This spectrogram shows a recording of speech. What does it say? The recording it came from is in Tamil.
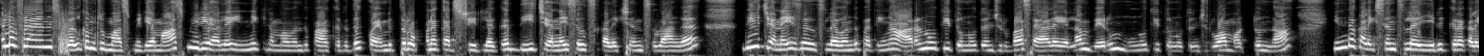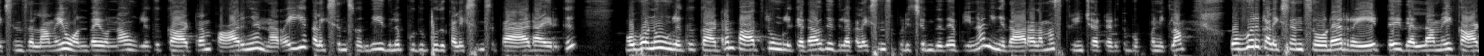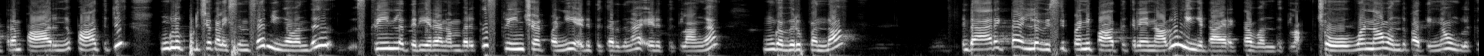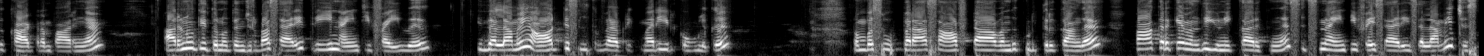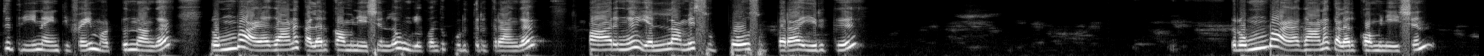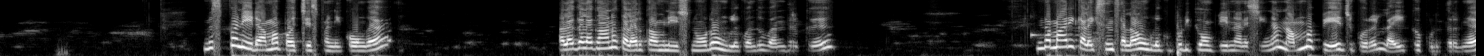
Hello friends welcome to mass media mass மீடியால இன்னைக்கு நம்ம வந்து பாக்குறது கோயம்புத்தூர் ஒப்பனக்கார் ஸ்ட்ரீட்ல இருக்க தி சென்னை சில்க்ஸ் கலெக்ஷன்ஸ் தாங்க. தி சென்னை சில்க்ஸ்ல வந்து பாத்தீங்கன்னா அறுநூத்தி தொண்ணூத்தஞ்சு ரூபாய் சேலை எல்லாம் வெறும் முன்னூத்தி தொண்ணூத்தஞ்சு ரூபாய் மட்டும்தான். இந்த கலெக்ஷன்ஸ்ல இருக்கிற கலெக்ஷன்ஸ் எல்லாமே ஒன் பை ஒன்னா உங்களுக்கு காட்டுறேன். பாருங்க நிறைய கலெக்ஷன்ஸ் வந்து இதுல புது புது கலெக்ஷன்ஸ் இப்ப ஆட் ஆயிருக்கு. ஒவ்வொன்றும் உங்களுக்கு காட்டுறேன். பார்த்துட்டு உங்களுக்கு ஏதாவது இதுல கலெக்ஷன்ஸ் பிடிச்சிருந்தது அப்படின்னா நீங்க தாராளமா ஸ்கிரீன்ஷாட் எடுத்து புக் பண்ணிக்கலாம். ஒவ்வொரு கலெக்ஷன்ஸோட ரேட்டு இது எல்லாமே காட்டுறேன். பாருங்க பார்த்துட்டு உங்களுக்கு பிடிச்ச கலெக்ஷன்ஸை நீங்க வந்து ஸ்கிரீன்ல தெரியற நம்பருக்கு ஸ்கிரீன்ஷாட் பண்ணி எடுத்துக்கிறதுனா எடுத்துக்கலாங்க. உங்க விருப்பம் தான் டைரக்டா இல்ல விசிட் பண்ணி பாத்துக்கிறேனாலும் நீங்க டைரக்டா வந்துக்கலாம். ஸோ ஒவ்வொன்றா வந்து பாத்தீங்கன்னா உங்களுக்கு காட்டுறேன் பாருங்க. அறுநூத்தி தொண்ணூத்தஞ்சு ரூபாய் சாரி த்ரீ நைன்டி ஃபைவ் இதெல்லாமே ஆர்ட் சில்க் ஃபேப்ரிக் மாதிரி இருக்கு உங்களுக்கு. ரொம்ப சூப்பரா சாஃப்டா வந்து கொடுத்துருக்காங்க. பாக்குறக்கே வந்து யூனிக்கா இருக்குங்க. சிக்ஸ் நைன்டி ஃபைவ் சாரீஸ் எல்லாமே ஜஸ்ட் த்ரீ நைன்டி ஃபைவ் மட்டும்தாங்க. ரொம்ப அழகான கலர் காம்பினேஷன்ல உங்களுக்கு வந்து கொடுத்துருக்குறாங்க. பாருங்க எல்லாமே சூப்போ சூப்பரா இருக்கு. ரொம்ப அழகான கலர் காம்பினேஷன் மிஸ் பண்ணிடாம பர்ச்சேஸ் பண்ணிக்கோங்க. அழகழகான கலர் காம்பினேஷனோட உங்களுக்கு வந்து வந்திருக்கு. இந்த மாதிரி கலெக்ஷன்ஸ் எல்லாம் உங்களுக்கு பிடிக்கும் அப்படின்னு நினைச்சீங்கன்னா நம்ம பேஜுக்கு ஒரு லைக்கை கொடுத்துருங்க.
